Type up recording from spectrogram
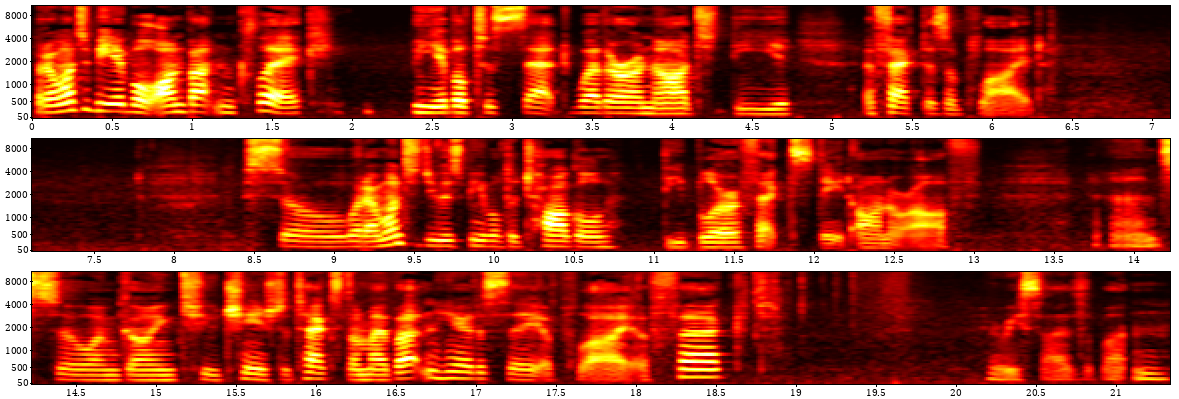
but I want to be able on button click be able to set whether or not the effect is applied. So what I want to do is be able to toggle the blur effect state on or off. And so I'm going to change the text on my button here to say apply effect. Resize the button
